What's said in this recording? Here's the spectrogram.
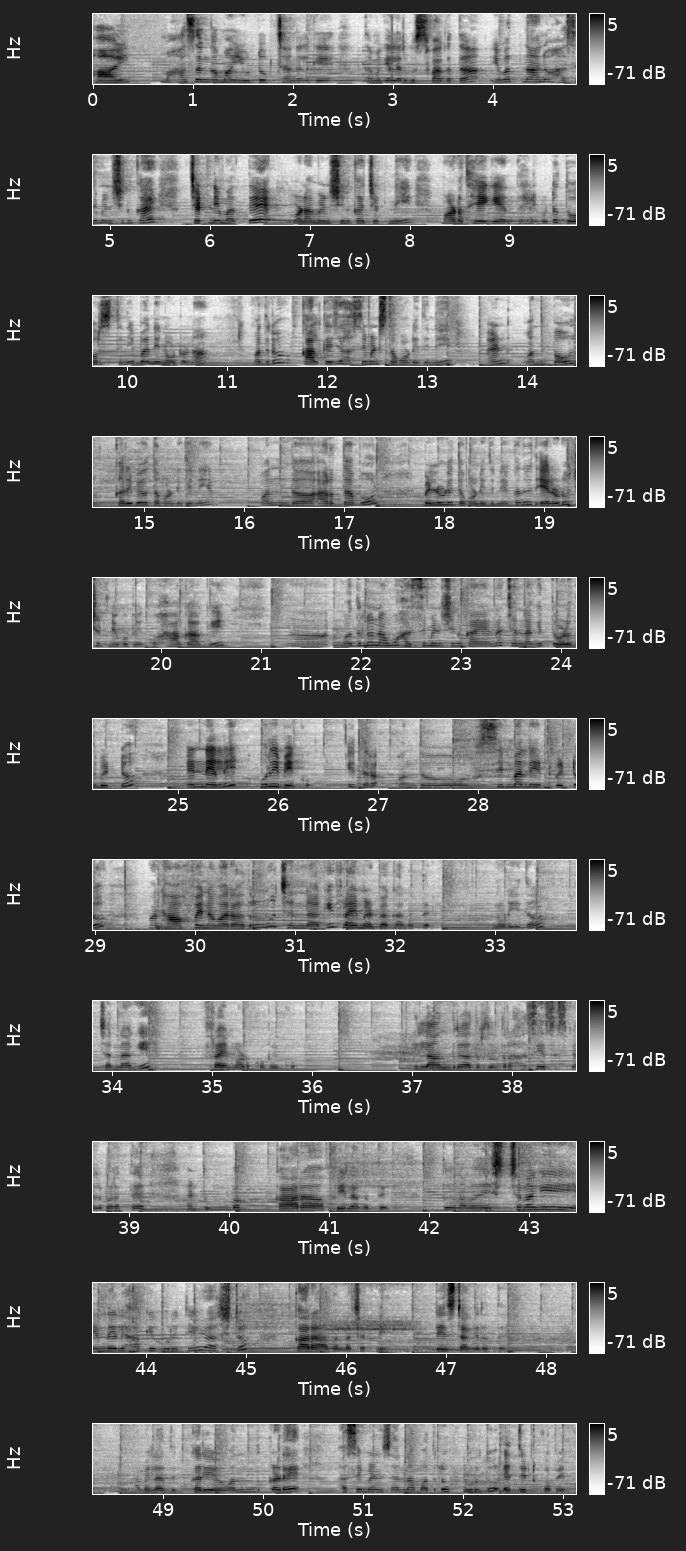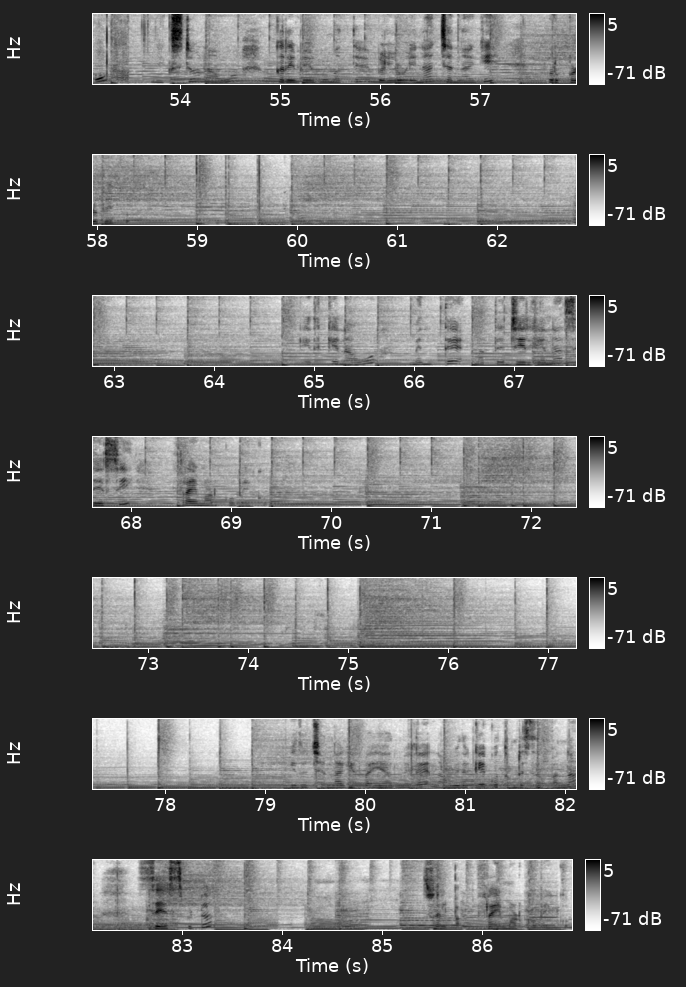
Hi, ಮಹಾಸಂಗಮ YouTube ಚಾನಲ್ಗೆ ತಮಗೆಲ್ಲರಿಗೂ ಸ್ವಾಗತ. ಇವತ್ತು ನಾನು ಹಸಿಮೆಣಸಿನ್ಕಾಯಿ ಚಟ್ನಿ ಮತ್ತು ಒಣಮೆಣಸಿನ್ಕಾಯಿ ಚಟ್ನಿ ಮಾಡೋದು ಹೇಗೆ ಅಂತ ಹೇಳಿಬಿಟ್ಟು ತೋರಿಸ್ತೀನಿ. ಬನ್ನಿ ನೋಡೋಣ. ಮೊದಲು ಕಾಲು ಕೆ ಜಿ ಹಸಿಮೆಣಸು ತೊಗೊಂಡಿದ್ದೀನಿ ಆ್ಯಂಡ್ ಒಂದು ಬೌಲ್ ಕರಿಬೇವು ತೊಗೊಂಡಿದ್ದೀನಿ. ಒಂದು ಅರ್ಧ ಬೌಲ್ ಬೆಳ್ಳುಳ್ಳಿ ತೊಗೊಂಡಿದ್ದೀನಿ. ಯಾಕಂದರೆ ಇದು ಎರಡೂ ಚಟ್ನಿಗೂ ಬೇಕು. ಹಾಗಾಗಿ ಮೊದಲು ನಾವು ಹಸಿಮೆಣಸಿನ್ಕಾಯನ್ನು ಚೆನ್ನಾಗಿ ತೊಳೆದುಬಿಟ್ಟು ಎಣ್ಣೆಯಲ್ಲಿ ಹುರಿಬೇಕು. ಈ ಥರ ಒಂದು ಸಿಮ್ಮಲ್ಲಿ ಇಟ್ಬಿಟ್ಟು ಒಂದು ಹಾಫ್ ಎನ್ ಅವರ್ ಆದ್ರೂ ಚೆನ್ನಾಗಿ ಫ್ರೈ ಮಾಡಬೇಕಾಗುತ್ತೆ. ನೋಡಿ ಇದು ಚೆನ್ನಾಗಿ ಫ್ರೈ ಮಾಡ್ಕೋಬೇಕು. ಇಲ್ಲ ಅಂದರೆ ಅದ್ರದ್ದೊಂಥರ ಹಸಿ ಹಸಿ ಸ್ಮೆಲ್ ಬರುತ್ತೆ ಆ್ಯಂಡ್ ತುಂಬ ಖಾರ ಫೀಲ್ ಆಗುತ್ತೆ. ಇದು ನಾವು ಎಷ್ಟು ಚೆನ್ನಾಗಿ ಎಣ್ಣೆಯಲ್ಲಿ ಹಾಕಿ ಹುರಿತೀವಿ ಅಷ್ಟು ಖಾರ ಆಗಲ್ಲ ಚಟ್ನಿ. ಟೇಸ್ಟ್ ಆಗಿರುತ್ತೆ. ಆಮೇಲೆ ಅದಕ್ಕೆ ಕರಿ ಒಂದು ಕಡೆ ಹಸಿಮೆಣಸನ್ನು ಮೊದಲು ಹುರಿದು ಎತ್ತಿಟ್ಕೋಬೇಕು. ನೆಕ್ಸ್ಟು ನಾವು ಕರಿಬೇವು ಮತ್ತು ಬೆಳ್ಳುಳ್ಳಿನ ಚೆನ್ನಾಗಿ ಹುರ್ಕೊಳ್ಬೇಕು. ನಾವು ಮೆಂತೆ ಮತ್ತು ಜೀರಿಗೆನ ಸೇರಿಸಿ ಫ್ರೈ ಮಾಡ್ಕೋಬೇಕು. ಇದು ಚೆನ್ನಾಗಿ ಫ್ರೈ ಆದಮೇಲೆ ನಾವು ಇದಕ್ಕೆ ಕೊತ್ತಂಬರಿ ಸೊಪ್ಪನ್ನು ಸೇರಿಸ್ಬಿಟ್ಟು ಸ್ವಲ್ಪ ಫ್ರೈ ಮಾಡ್ಕೋಬೇಕು.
